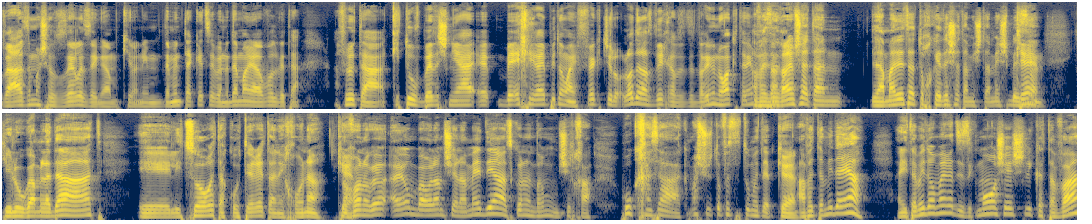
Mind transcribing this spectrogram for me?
ואז זה מה שעוזר לזה גם, כאילו אני מדמיין את הקצב ואני יודע מה יעבוד, ואפילו את הכיתוב, באיזה שנייה, אה, באיך ייראה פתאום האפקט שלו, לא יודע להסביר לך, זה דברים נורא קטנים. אבל זה דברים שאתה למדת תוך כדי שאתה משתמש בזה. כן, כאילו גם לדעת ליצור את הכותרת הנכונה. כן. נכון? היום בעולם של המדיה, אז כל הדברים שלך, הוק חזק, משהו שתופס את תשומת לב. כן. אבל תמיד היה. אני תמיד אומר את זה, זה כמו שיש לי כתבה,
